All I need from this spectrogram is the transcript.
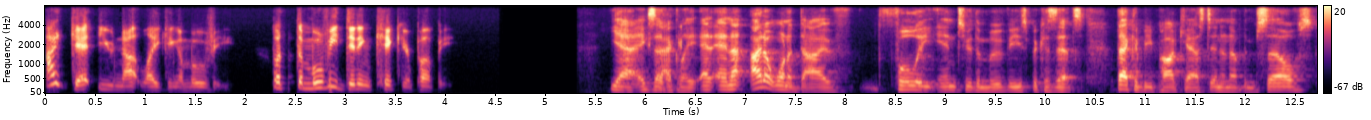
I get you not liking a movie, but the movie didn't kick your puppy. Yeah, exactly. And and I, I don't want to dive fully into the movies because that's that could be podcast in and of themselves.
